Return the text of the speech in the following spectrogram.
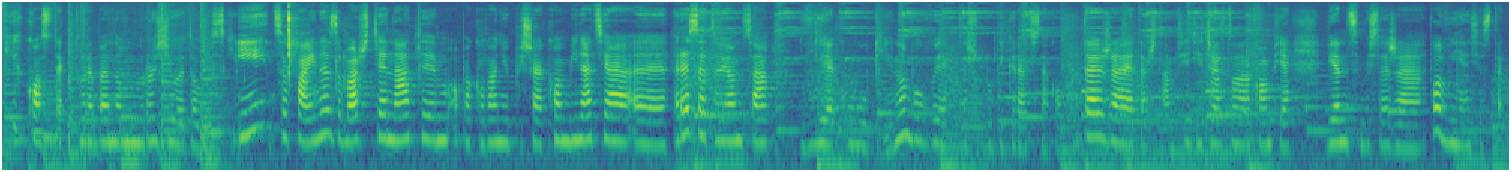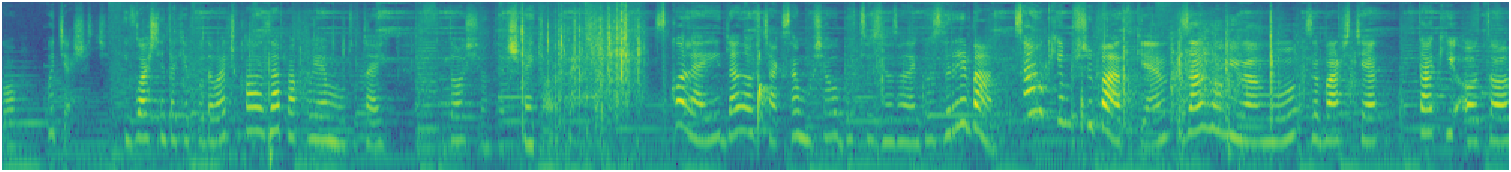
takich kostek, które będą mroziły to whisky. I co fajne, zobaczcie, na tym opakowaniu pisze kombinacja e, resetująca wujek Łuki, no bo wujek też lubi grać na komputerze, też tam siedzi często na kompie, więc myślę, że powinien się z tego ucieszyć. I właśnie takie pudełeczko zapakuję mu tutaj do świątecznej torby. Z kolei dla Nowciaksa musiało być coś związanego z rybami. Całkiem przypadkiem zamówiłam mu, zobaczcie, taki oto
